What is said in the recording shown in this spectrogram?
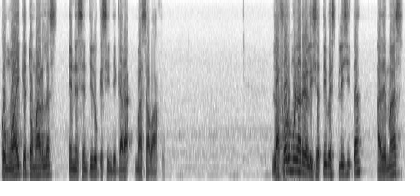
cómo hay que tomarlas en el sentido que se indicará más abajo. La fórmula realizativa explícita, además,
